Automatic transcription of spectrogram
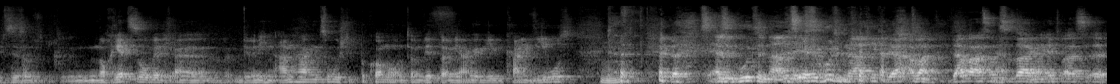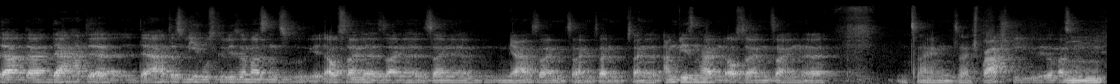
es ist noch jetzt so, wenn ich, eine, wenn ich einen Anhang zugeschickt bekomme und dann wird bei mir angegeben, kein Virus, Das ist eine gute das Nachricht. ist ja eine gute Nachricht, ja, aber da war es sozusagen Ja. etwas, äh, da, da, da, hat der, da hat das Virus gewissermaßen auch seine, seine, seine, ja, sein, sein, sein, seine Anwesenheit und auch sein, sein, äh, sein, sein Sprachspiel gewissermaßen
